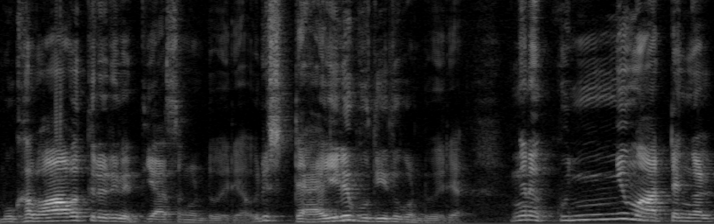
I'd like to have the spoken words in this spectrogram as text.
മുഖഭാവത്തിലൊരു വ്യത്യാസം കൊണ്ടുവരിക. ഒരു സ്റ്റൈൽ പുതിയത് കൊണ്ടുവരിക. ഇങ്ങനെ കുഞ്ഞു മാറ്റങ്ങൾ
